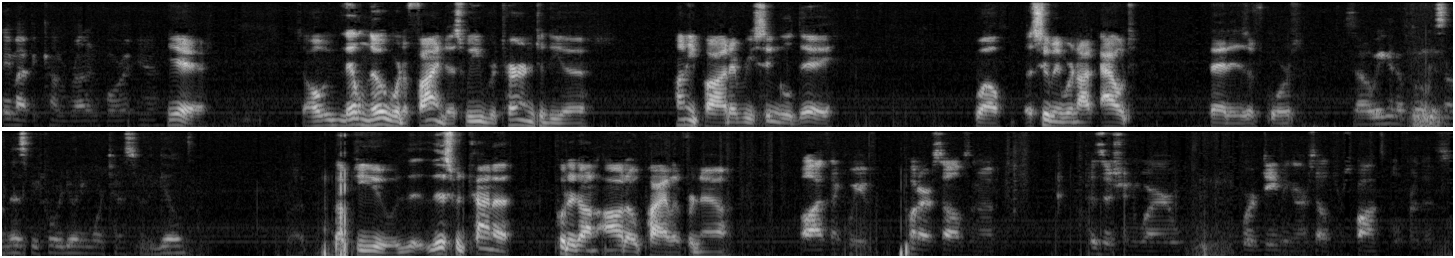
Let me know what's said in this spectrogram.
They might become running for it, yeah. yeah. So they'll know where to find us. We return to the uh, honey pot every single day. Well, assuming we're not out, that is, of course. So are we gonna focus on this before we do any more tests for the guild? Up to you. This would kind of put it on autopilot for now. Well, I think we've put ourselves in a position where we're deeming ourselves responsible for this.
